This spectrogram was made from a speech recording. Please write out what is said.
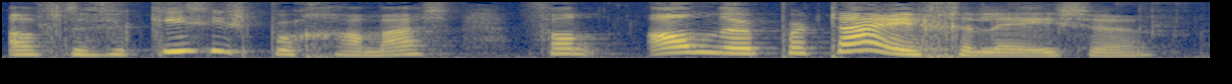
of de verkiezingsprogramma's van andere partijen gelezen.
